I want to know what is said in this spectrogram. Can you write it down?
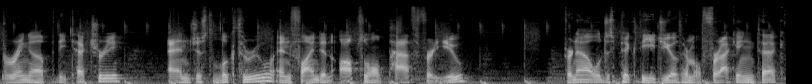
bring up the tech tree and just look through and find an optimal path for you. For now, we'll just pick the geothermal fracking tech.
